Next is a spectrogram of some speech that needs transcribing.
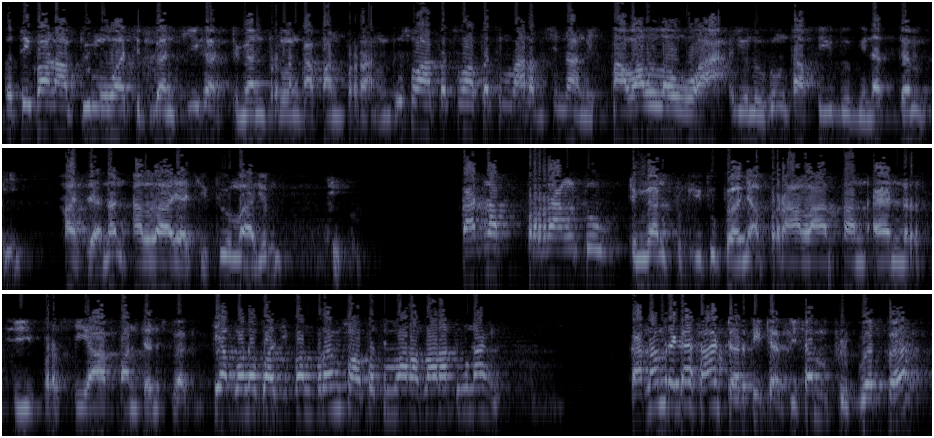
Ketika Nabi mewajibkan jihad dengan perlengkapan perang, itu sahabat-sahabat yang marah mesti nangis. Tawallahu wa'yunuhum tafidu minat dam'i hazanan Allah yajidu mayun karena perang itu dengan begitu banyak peralatan, energi, persiapan dan sebagainya. Tiap ono kewajiban perang sahabat semua rata-rata nangis. Karena mereka sadar tidak bisa berbuat banyak.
